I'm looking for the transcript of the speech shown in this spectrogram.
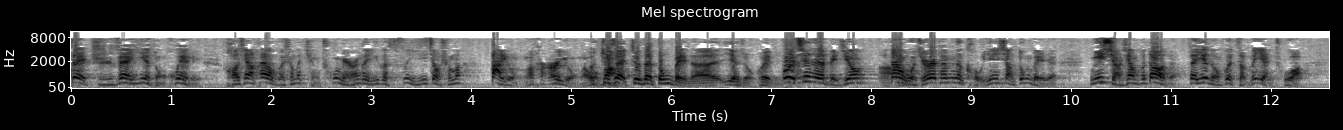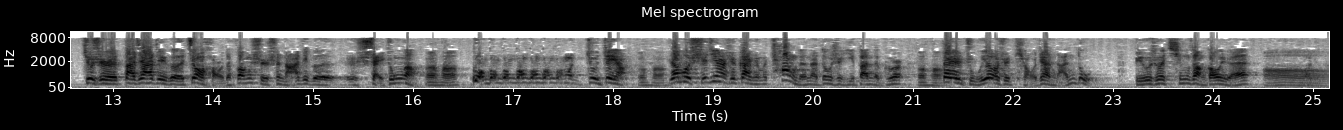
在只在夜总会里，好像还有个什么挺出名的一个司仪叫什么大勇啊还是二勇啊，我就在。就在东北的夜总会里，不是现在在北京，啊但是我觉得他们的口音像东北人，你想象不到的，在夜总会怎么演出啊？就是大家这个叫好的方式是拿这个呃骰盅啊，嗯哼咣咣咣咣咣咣咣，就这样嗯哼。然后实际上是干什么？唱的那都是一般的歌嗯哼，但是主要是挑战难度，比如说《青藏高原》哦，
